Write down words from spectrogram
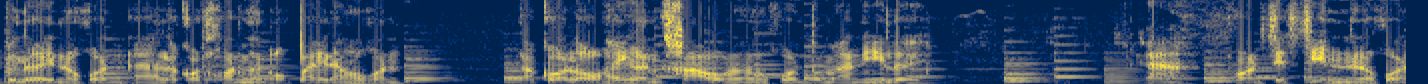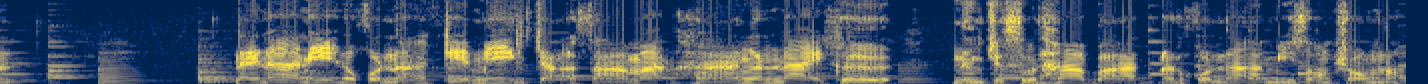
ไปเลยนะทุกคนอ่าแล้วก็ถอนเงินออกไปนะทุกคน แล้วก็รอให้เงินเข้านะทุกคนประมาณนี้เลย อ่าถอนเสร็จสิ้นนะทุกคน ในหน้านี้ทุกคนอะ เกมนี้จะสามารถหาเงินได้คือ 1.05 บาทนะทุกคนอ่ามี 2 ช่องเนาะ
